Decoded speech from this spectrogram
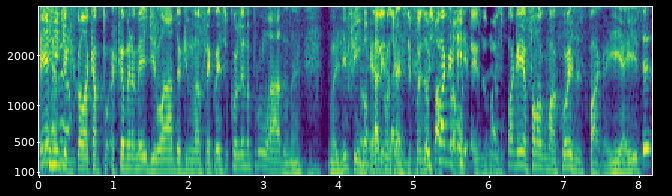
Nem a gente aqui coloca a câmera meio de lado aqui na frequência e fica olhando pro lado, né? Mas enfim, localizar acontece. aqui, depois eu O passo Spaga queria- vocês no O. Spaga ia falar alguma coisa, Spaga? E aí? Vocês,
